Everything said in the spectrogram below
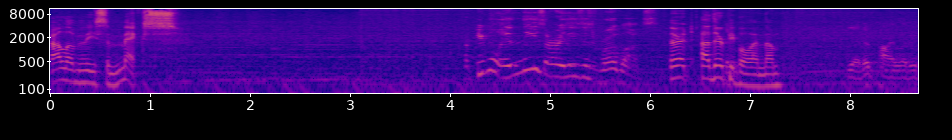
I love me some mechs. Are people in these, or are these just robots? There are other people in them. Yeah, they're piloted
